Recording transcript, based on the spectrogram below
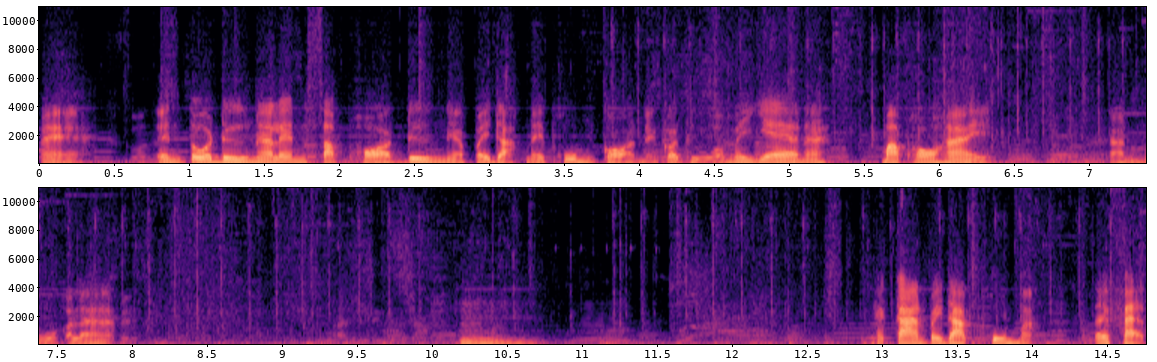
แหมเล่นตัวดึงนะเล่นซับพอร์ตดึงเนี่ยไปดักในพุ่มก่อนเนี่ยก็ถือว่าไม่แย่นะหมับเข้าให้ การบวกกันแล้วฮะอืมแค่การไปดักพุ่มอะ ได้แฟด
